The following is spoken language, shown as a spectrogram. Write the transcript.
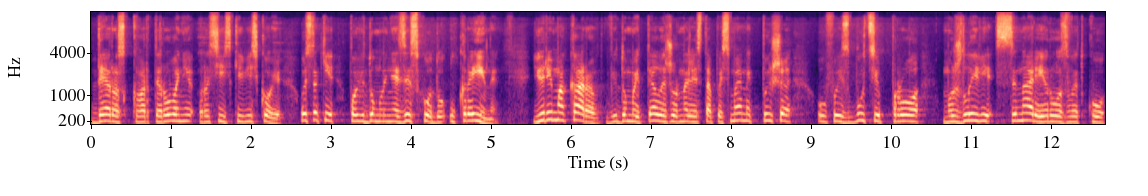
де розквартировані російські військові. Ось такі повідомлення зі сходу України. Юрій Макаров, відомий тележурналіст та письменник, пише у Фейсбуці про можливі сценарії розвитку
